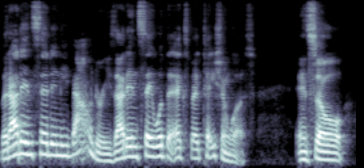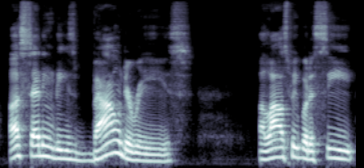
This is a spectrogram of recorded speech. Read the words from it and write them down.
But I didn't set any boundaries. I didn't say what the expectation was. And so, us setting these boundaries allows people to see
